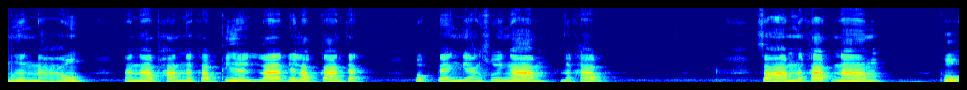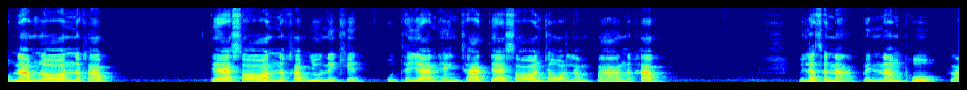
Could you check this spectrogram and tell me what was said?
เมืองหนาว นานาพันธุ์นะครับ ที่ได้รับการจัดตกแต่งอย่างสวยงามนะครับ 3. นะครับ น้ำพุน้ำร้อนนะครับ แจ้ซ้อนนะครับอยู่ในเขตอุทยานแห่งชาติแจ้ซ้อนจังหวัดลำปางนะครับ มีลักษณะเป็นน้ำพุไหล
